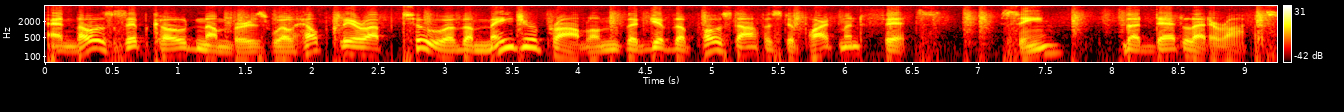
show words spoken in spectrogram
And those zip code numbers will help clear up two of the major problems that give the post office department fits. Seen? The dead letter office.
